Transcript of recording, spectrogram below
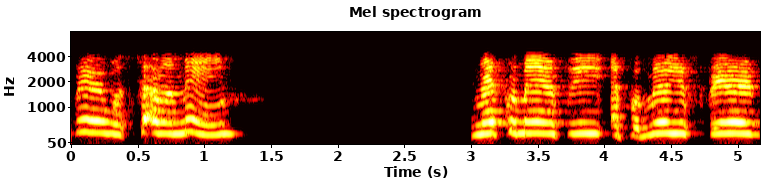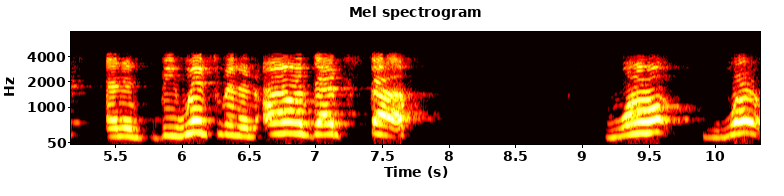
Spirit was telling me necromancy and familiar spirits and bewitchment and all of that stuff won't work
